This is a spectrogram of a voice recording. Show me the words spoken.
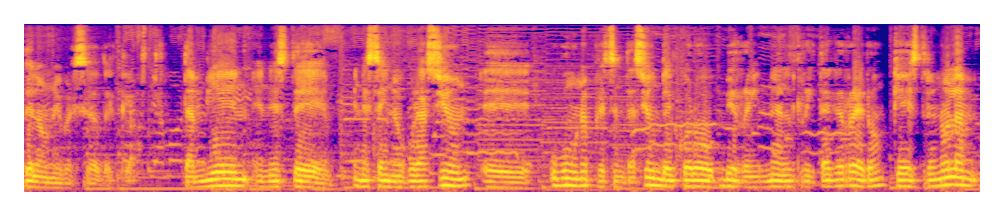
de la Universidad del Claustro. También en, este, en esta inauguración eh, hubo una presentación del coro virreinal Rita Guerrero que estrenó la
